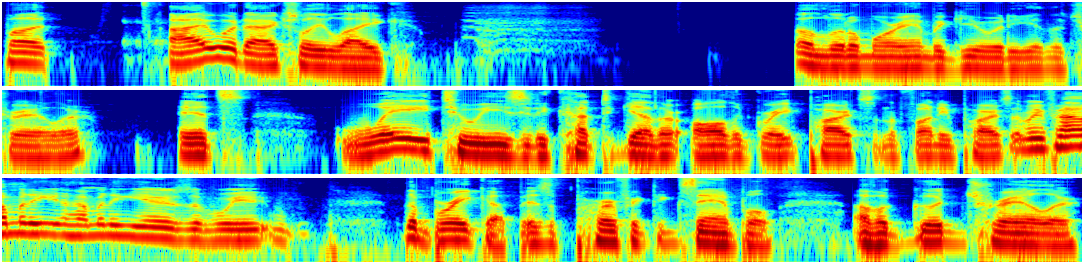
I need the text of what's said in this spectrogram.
But I would actually like a little more ambiguity in the trailer. It's way too easy to cut together all the great parts and the funny parts. I mean, how many how many years have we The Breakup is a perfect example of a good trailer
